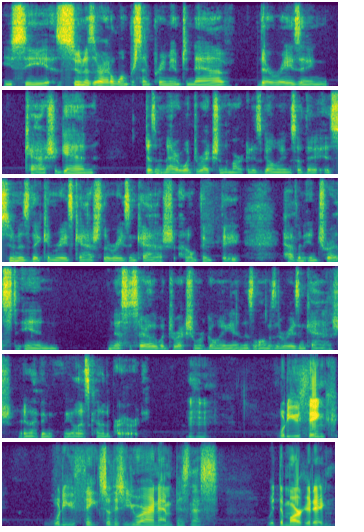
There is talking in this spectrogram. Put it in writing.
You see, as soon as they're at a 1% premium to NAV, they're raising cash again. Doesn't matter what direction the market is going. So, that as soon as they can raise cash, they're raising cash. I don't think they have an interest in necessarily what direction we're going in as long as they're raising cash. And I think, you know, that's kind of the priority. Mm-hmm. What do you think? What do you think? So this URNM business with the marketing,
